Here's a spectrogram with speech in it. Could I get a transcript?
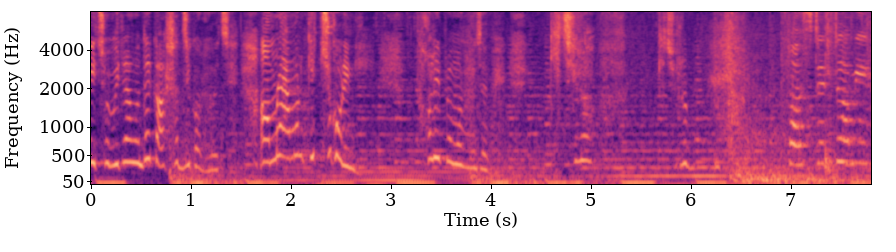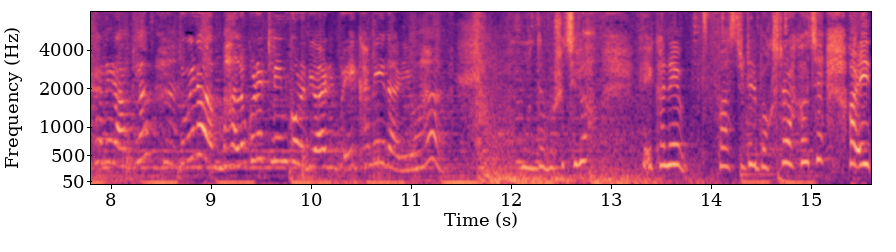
এই ছবিটার মধ্যে কারসাজি করা হয়েছে? আমরা এমন কিচ্ছু করিনি। তাহলেই প্রমাণ হয়ে যাবে। কি ছিল? কি ছিল? ফার্স্ট এডটা আমি এখানে রাখলাম। তুমি না ভালো করে ক্লিন করে দিও আর এখানেই দাঁড়িও হ্যাঁ? মন্দির বসেছিল। এখানে ফার্স্ট এডের বক্সটা রাখা হচ্ছে আর এই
